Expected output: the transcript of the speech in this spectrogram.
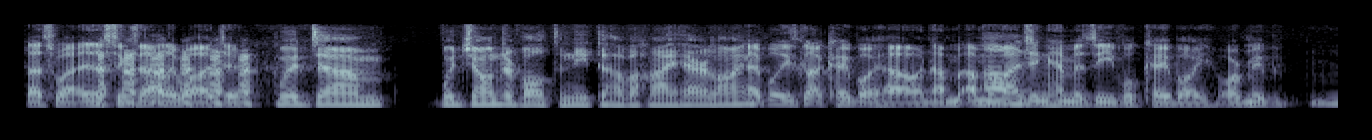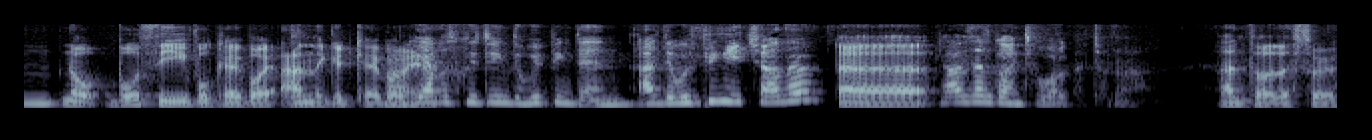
that's what. That's exactly what I'd do. Would um would John Travolta need to have a high hairline? Uh, well, he's got a cowboy hat on. I'm. I'm imagining him as evil cowboy, or maybe mm, no, both the evil cowboy and the good cowboy. Oh, yeah. yeah. but who's doing the whipping then? Are they whipping each other? Uh, How is that going to work? I don't know. I hadn't thought this through.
